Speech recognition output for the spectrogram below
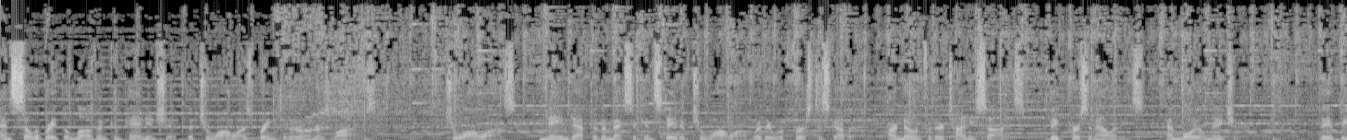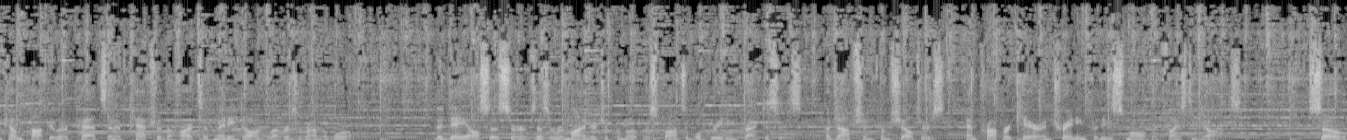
and celebrate the love and companionship that Chihuahuas bring to their owners' lives. Chihuahuas, named after the Mexican state of Chihuahua where they were first discovered, are known for their tiny size, big personalities, and loyal nature. They have become popular pets and have captured the hearts of many dog lovers around the world. The day also serves as a reminder to promote responsible breeding practices, adoption from shelters, and proper care and training for these small but feisty dogs. So,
